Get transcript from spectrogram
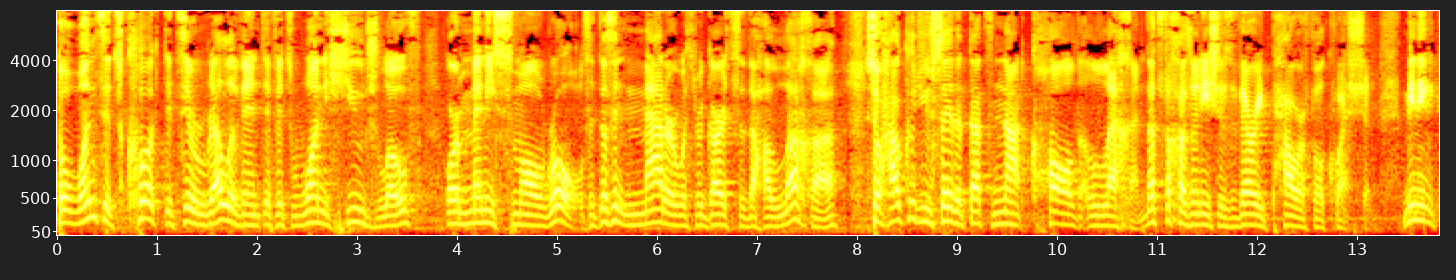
But once it's cooked, it's irrelevant if it's one huge loaf or many small rolls. It doesn't matter with regards to the halacha. So how could you say that that's not called lechem? That's the Chazon Ish's very powerful question. Meaning,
